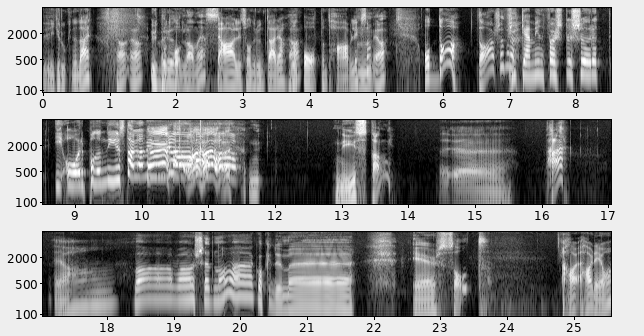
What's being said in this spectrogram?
i krokene der. Ja, ja. Brunlandnes. Ja, litt sånn rundt der, ja. Ja. Åpent hav, liksom. Mm, ja. Og da Da fikk jeg min første sjøørret i år på den nye stanga mi! Ny stang? Uh, Hæ? ja Hva, har skjedde nå? Eh, Går ikke du med air salt? Har, har det òg.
